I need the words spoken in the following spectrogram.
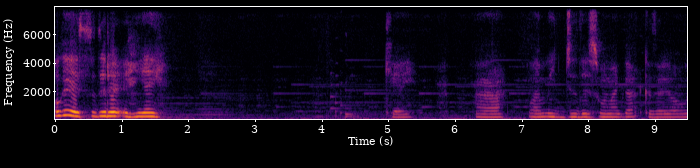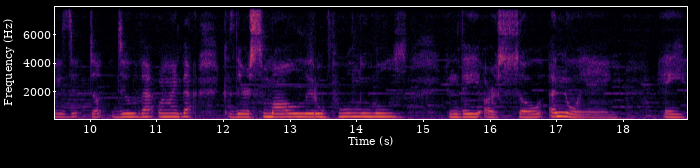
Okay, so did it. Yay. Okay. Uh, let me do this one like that because I always do, do, that one like that because they're small little pool noodles and they are so annoying. Hey,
